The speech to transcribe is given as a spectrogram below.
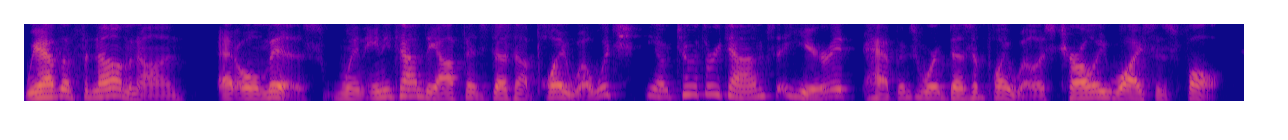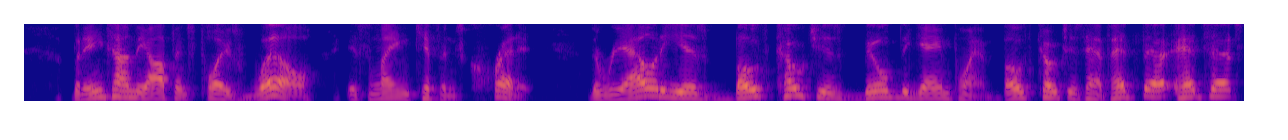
we have a phenomenon at Ole Miss when anytime the offense does not play well, which, you know, two or three times a year it happens where it doesn't play well, it's Charlie Weis's fault. But anytime the offense plays well, it's Lane Kiffin's credit. The reality is, both coaches build the game plan. Both coaches have head headsets.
